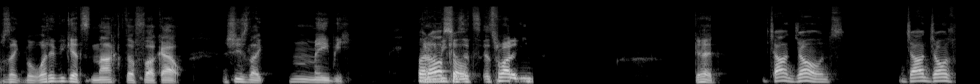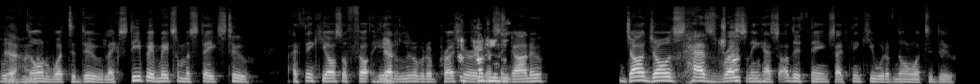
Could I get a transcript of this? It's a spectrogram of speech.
I was like, but what if he gets knocked the fuck out? And she's like, hmm, maybe. You but what I mean? also it's it's probably. Go ahead. Jon Jones, Jon Jones would Yeah, have I know. known what to do. Like Stipe made some mistakes too. I think he also felt he had a little bit of pressure Jon against Ngannou. Jon Jones has Jon- wrestling, has other things. I think he would have known what to do.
